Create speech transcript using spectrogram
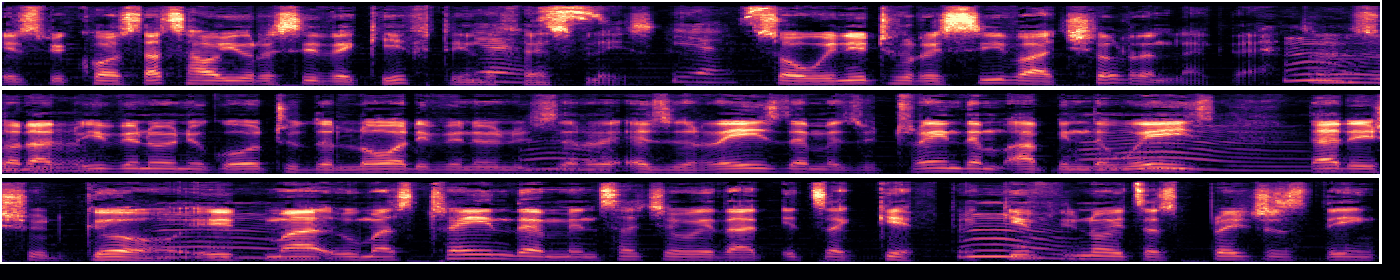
is because that's how you receive a gift in Yes, the first place. yes. So we need to receive our children like that, mm. so that mm. even when you go to the Lord, even when you, mm. as we raise them, as we train them up in the ways that they should go, it mu- we must train them in such a way that it's a gift. A gift, you know, it's a precious thing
